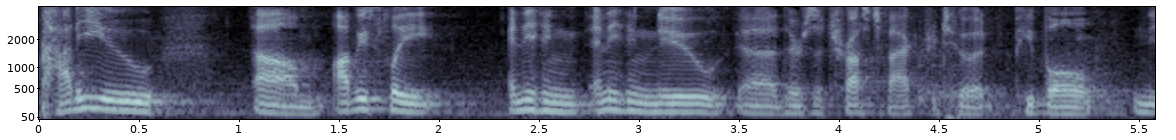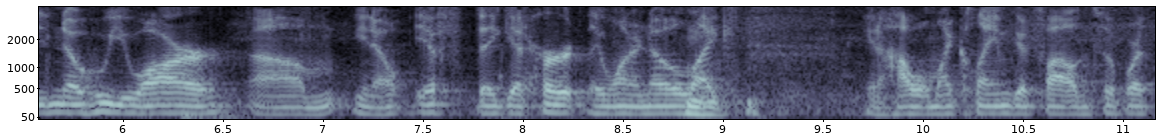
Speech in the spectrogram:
How do you um, obviously, anything anything new, uh, there's a trust factor to it. People need to know who you are. Um, you know, if they get hurt, they want to know like, you know, how will my claim get filed and so forth.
